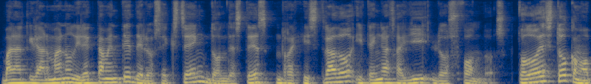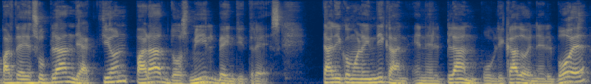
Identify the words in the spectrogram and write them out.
van a tirar mano directamente de los exchange donde estés registrado y tengas allí los fondos. Todo esto como parte de su plan de acción para 2023. Tal y como lo indican en el plan publicado en el BOE,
